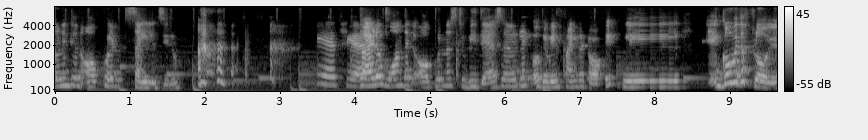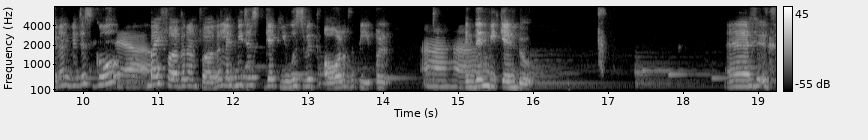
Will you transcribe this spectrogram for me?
turn into an awkward silence, you know. Yes, yes. So I don't want that awkwardness to be there. So I was like, okay, we'll find a topic. We'll go with the flow, you know. We'll just go Yeah. by further and further. Let me just get used with all of the people, Uh-huh. and then we can do. Uh, it's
